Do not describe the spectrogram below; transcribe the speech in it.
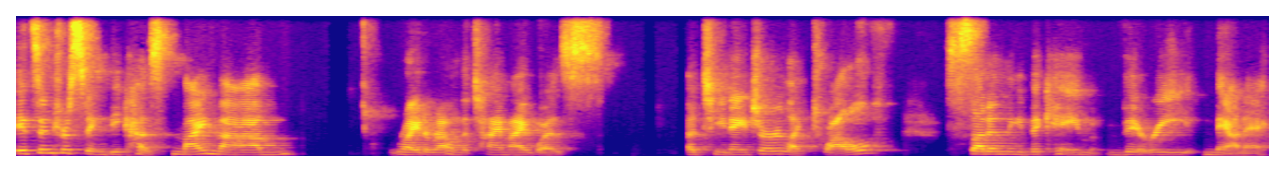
It's interesting because my mom right around the time I was a teenager, like 12, suddenly became very manic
